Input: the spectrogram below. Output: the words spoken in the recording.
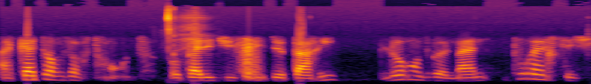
à 14h30 au Palais du 6 de Paris. Laurence Goldman pour RCJ.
